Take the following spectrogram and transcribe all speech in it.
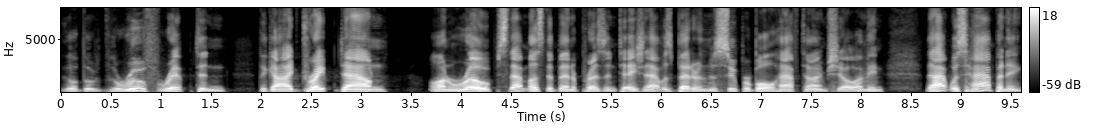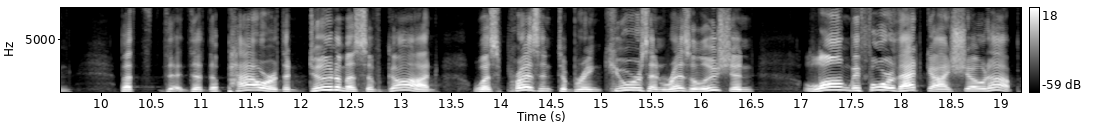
the, the, the roof ripped, and the guy draped down on ropes. That must have been a presentation. That was better than the Super Bowl halftime show. I mean, that was happening. But the, the, the power, the dunamis of God was present to bring cures and resolution long before that guy showed up.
